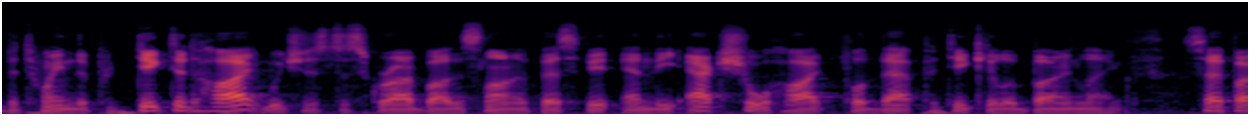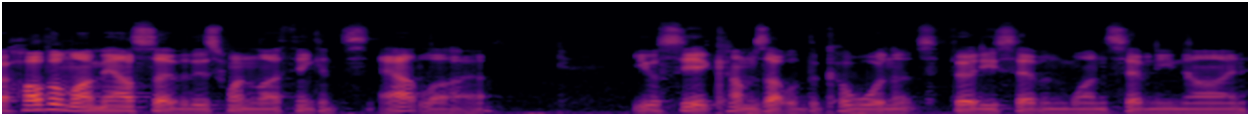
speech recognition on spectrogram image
between the predicted height, which is described by this line of best fit, and the actual height for that particular bone length. So if I hover my mouse over this one and I think it's an outlier, you'll see it comes up with the coordinates 37, 179.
